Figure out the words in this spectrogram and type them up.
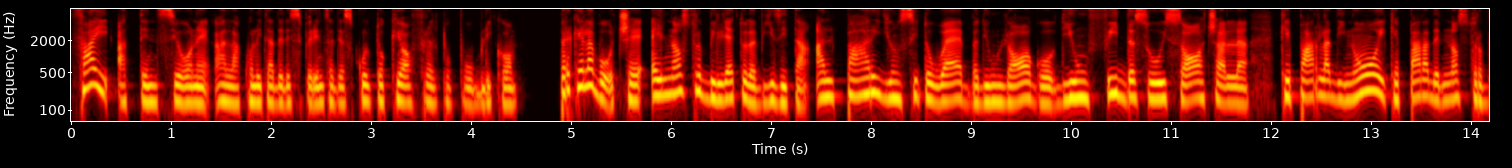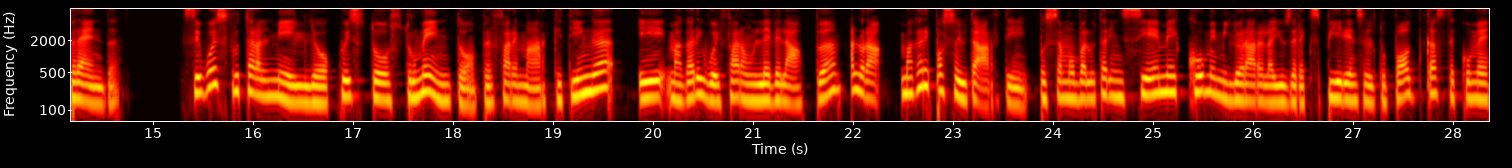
fai attenzione alla qualità dell'esperienza di ascolto che offre al tuo pubblico perché la voce è il nostro biglietto da visita, al pari di un sito web, di un logo, di un feed sui social che parla di noi, che parla del nostro brand. Se vuoi sfruttare al meglio questo strumento per fare marketing e magari vuoi fare un level up, allora magari posso aiutarti. Possiamo valutare insieme come migliorare la user experience del tuo podcast e come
